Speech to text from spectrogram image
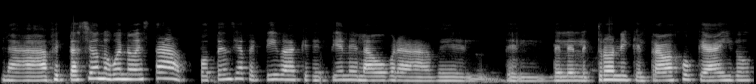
la afectación, o bueno, esta potencia afectiva que tiene la obra del, del, el trabajo que ha ido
